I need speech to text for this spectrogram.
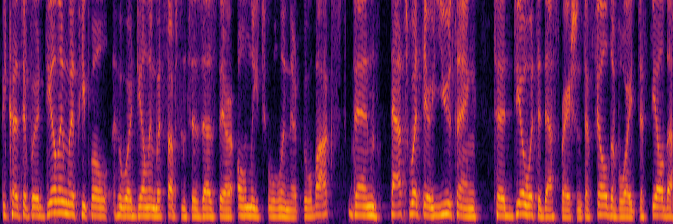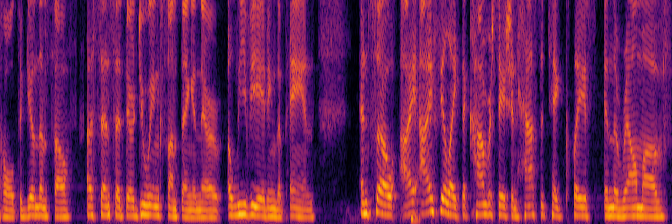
Because if we're dealing with people who are dealing with substances as their only tool in their toolbox, then that's what they're using to deal with the desperation, to fill the void, to feel the hole, to give themselves a sense that they're doing something and they're alleviating the pain. And so I, I feel like the conversation has to take place in the realm of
